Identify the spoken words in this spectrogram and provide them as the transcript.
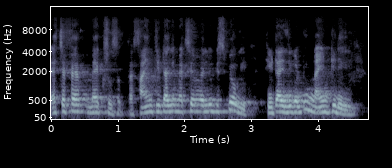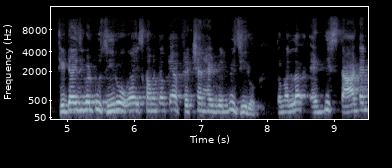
एच एफ़ एफ़ मैक्स हो सकता है। साइन थीटा की मैक्सिमम वैल्यू किस पे होगी? Theta is equal to 90 degree theta is equal to zero होगा, इसका मतलब क्या friction head will be zero तो मतलब at the start end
